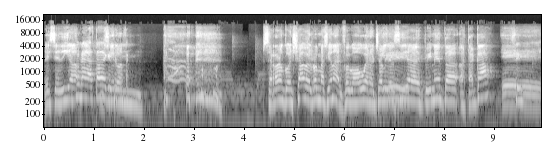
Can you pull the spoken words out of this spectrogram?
Ese, día. Es una gastada que cerraron con llave el rock nacional. Fue como, bueno, Charlie García, Spinetta, hasta acá. Eh,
